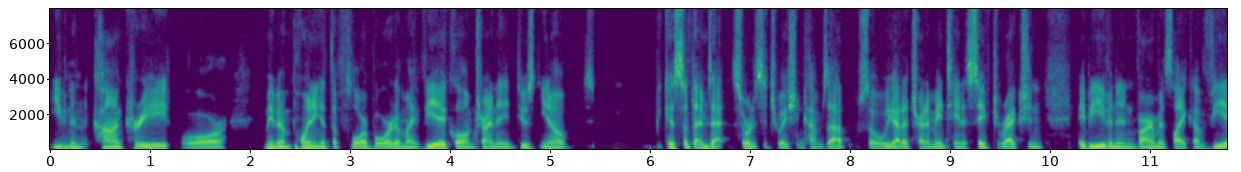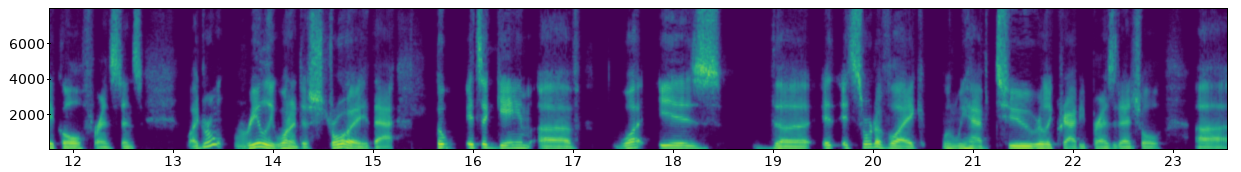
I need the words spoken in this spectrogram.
even in the concrete, or maybe I'm pointing at the floorboard of my vehicle. I'm trying to do, you know, because sometimes that sort of situation comes up. So we got to try to maintain a safe direction, maybe even in environments like a vehicle, for instance. Well, I don't really want to destroy that, but it's a game of what is the it, it's sort of like when we have two really crappy presidential uh,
